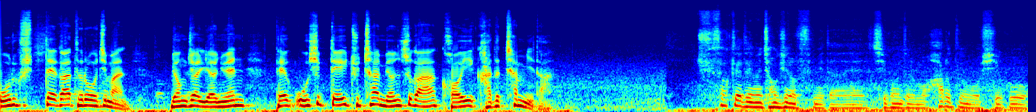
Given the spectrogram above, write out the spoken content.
5, 60대가 들어오지만 명절 연휴엔 150대의 주차 면수가 거의 가득 찹니다. 추석 때 되면 정신없습니다. 예, 직원들 뭐 하루도 못 쉬고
